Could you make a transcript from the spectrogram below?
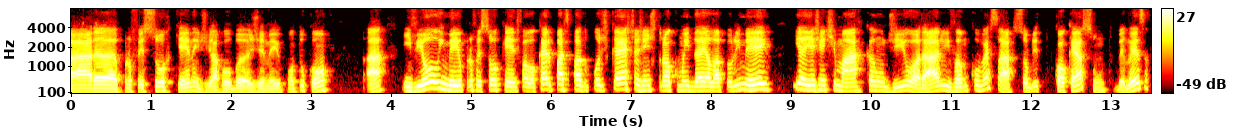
para professorkennedy.gmail.com, tá? Enviou o e-mail, professor Kennedy, falou, quero participar do podcast, a gente troca uma ideia lá por e-mail, e aí a gente marca um dia, o horário, e vamos conversar sobre qualquer assunto, beleza?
